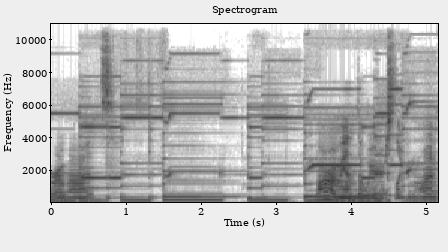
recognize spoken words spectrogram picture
Robots. Bomberman's the weirdest looking one.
